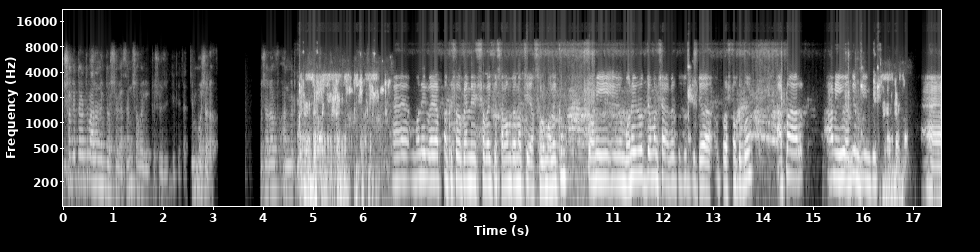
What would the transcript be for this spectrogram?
সংক্ষিপ্ত অনেক দর্শক আছেন সবাইকে একটু সুযোগ দিতে চাচ্ছি। মোশারফ মোশারফ আনমিউট হ্যাঁ, মনির ভাই আপনাকে সহ প্যানেলের সবাইকে সালাম জানাচ্ছি। আসসালামু আলাইকুম। তো আমি মনিরুজ্জামান সাহেবের কিছু দুইটা প্রশ্ন করব। আপনার আমি একজন বিএনপি হ্যাঁ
